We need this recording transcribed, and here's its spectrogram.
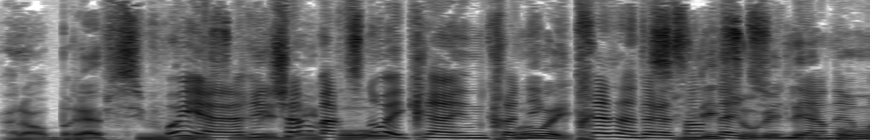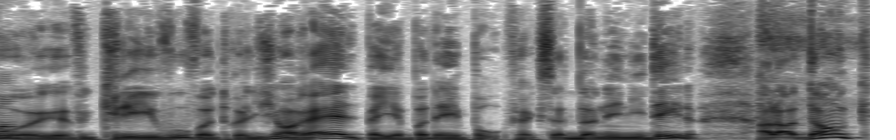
Alors, bref, si vous oui, voulez. Oui, euh, Richard Martineau a écrit une chronique très intéressante si vous voulez sauver de l'impôt, euh, créez-vous votre religion. Réel, payez pas d'impôt. Fait que ça te donne une idée. Là. Alors, donc,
